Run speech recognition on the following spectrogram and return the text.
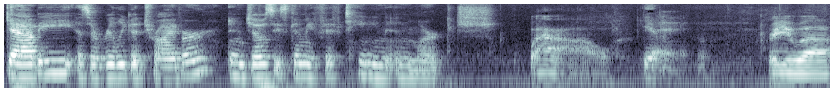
Gabby is a really good driver. And Josie's going to be 15 in March. Wow. Yeah. Are you? uh...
